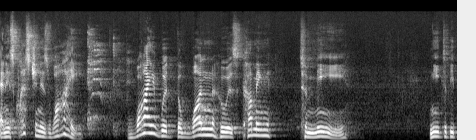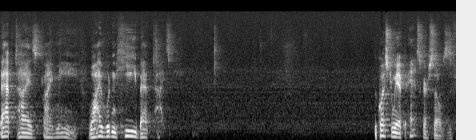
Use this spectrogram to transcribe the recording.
And his question is why? Why would the one who is coming to me need to be baptized by me? Why wouldn't he baptize me? The question we have to ask ourselves is if,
